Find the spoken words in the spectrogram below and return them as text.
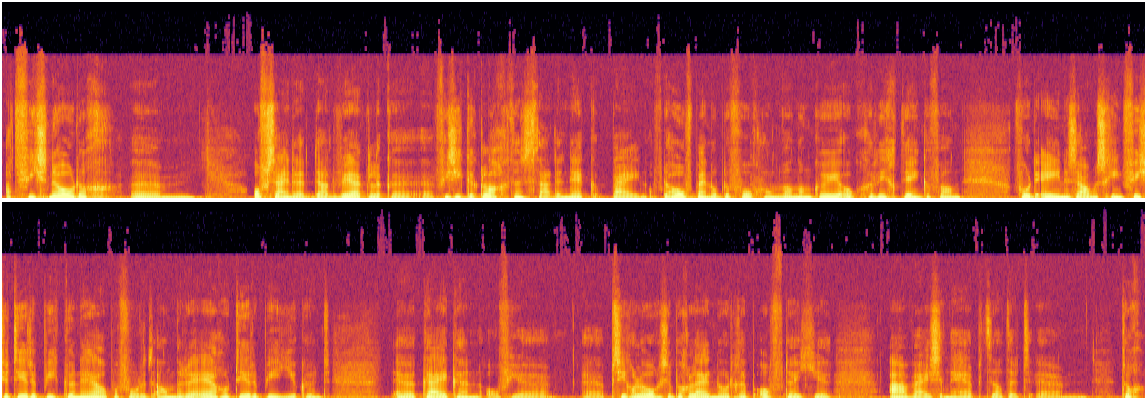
advies nodig. Um, of zijn er daadwerkelijke uh, fysieke klachten? Staat de nekpijn of de hoofdpijn op de voorgrond? Want dan kun je ook gericht denken van... voor de ene zou misschien fysiotherapie kunnen helpen... voor het andere ergotherapie. Je kunt uh, kijken of je uh, psychologische begeleiding nodig hebt... of dat je aanwijzingen hebt dat het um, toch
